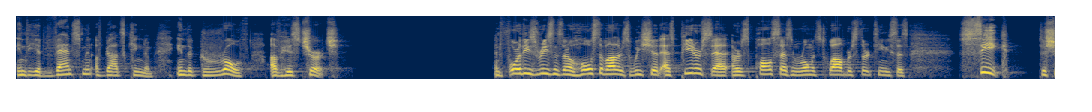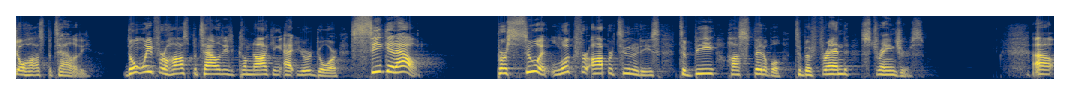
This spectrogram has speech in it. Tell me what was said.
in the advancement of God's kingdom, in the growth of His church. And for these reasons and a host of others, we should, as Peter said, or as Paul says in Romans 12, verse 13, he says, seek to show hospitality. Don't wait for hospitality to come knocking at your door. Seek it out. Pursue it. Look for opportunities to be hospitable, to befriend strangers. Uh,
